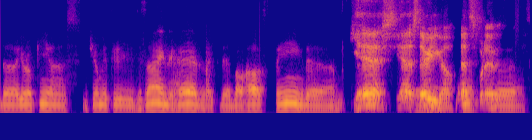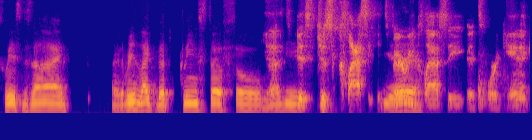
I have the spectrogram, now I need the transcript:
the European geometry design they had, like the Bauhaus thing, the Yes, yes. There you go. That's what I. the Swiss design. I really like that clean stuff. So Yeah, it's, maybe it's just classy. It's very classy. It's organic,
